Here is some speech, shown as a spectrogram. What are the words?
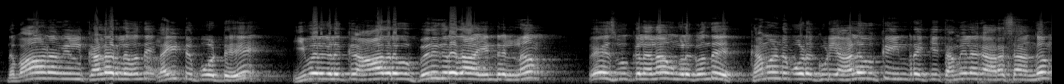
இந்த வானவில் கலர்ல வந்து லைட்டு போட்டு இவர்களுக்கு ஆதரவு பெறுகிறதா என்றெல்லாம் ஃபேஸ்புக்கிலலாம் உங்களுக்கு வந்து கமெண்ட் போடக்கூடிய அளவுக்கு இன்றைக்கு தமிழக அரசாங்கம்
